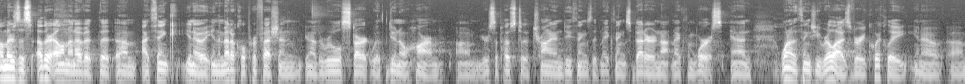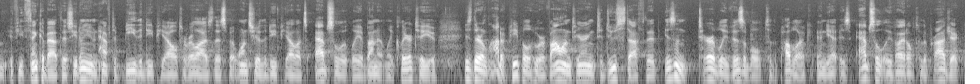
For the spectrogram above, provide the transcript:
Well, there's this other element of it that um, I think, you know, in the medical profession, you know, the rules start with do no harm. Um, you're supposed to try and do things that make things better and not make them worse. And one of the things you realize very quickly, you know, um, if you think about this, you don't even have to be the DPL to realize this, but once you're the DPL, it's absolutely abundantly clear to you, is there are a lot of people who are volunteering to do stuff that isn't terribly visible to the public and yet is absolutely vital to the project.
